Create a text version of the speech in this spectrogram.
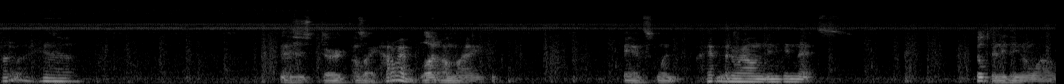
How do I have? This is dirt. I was like, how do I have blood on my pants when I haven't been around anything that's built anything in a while?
